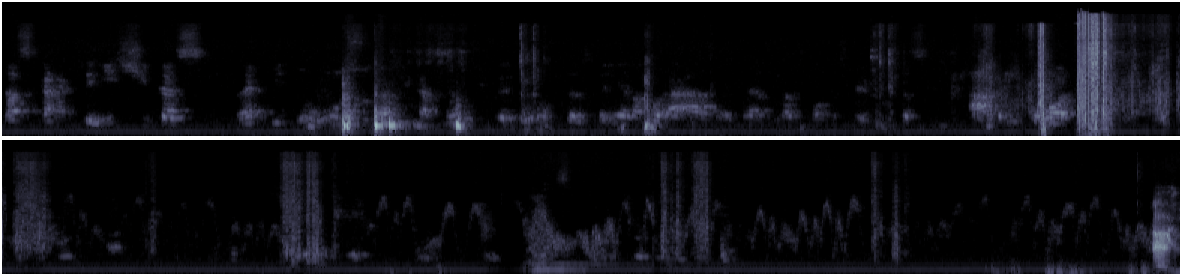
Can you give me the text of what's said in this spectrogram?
das características né, e do uso da aplicação de perguntas bem elaboradas, né, as nossas perguntas abrem portas Ah,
